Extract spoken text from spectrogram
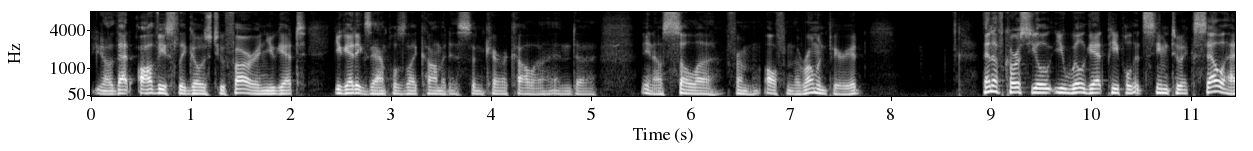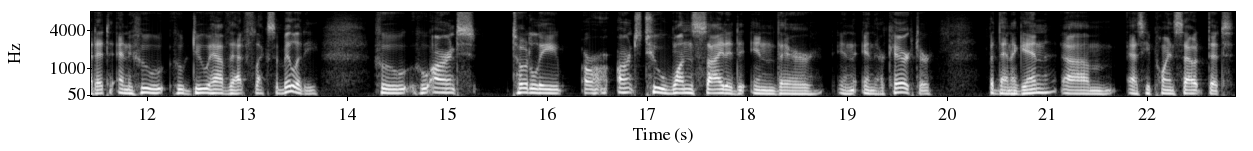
you know that obviously goes too far, and you get you get examples like Commodus and Caracalla and uh, you know Sulla from all from the Roman period. Then, of course, you'll you will get people that seem to excel at it and who who do have that flexibility, who who aren't totally or aren't too one sided in their in in their character. But then again, um, as he points out, that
